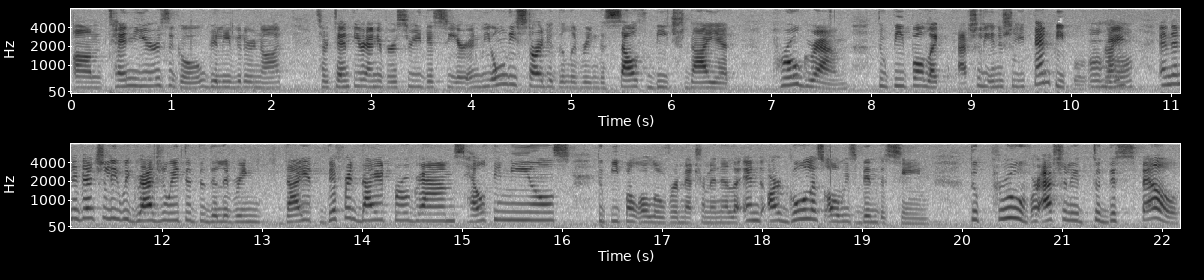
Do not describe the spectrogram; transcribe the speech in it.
um, 10 years ago, believe it or not. It's our 10th year anniversary this year, and we only started delivering the South Beach Diet program to people, like actually initially 10 people, right? And then eventually we graduated to delivering diet, different diet programs, healthy meals to people all over Metro Manila. And our goal has always been the same to prove or actually to dispel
